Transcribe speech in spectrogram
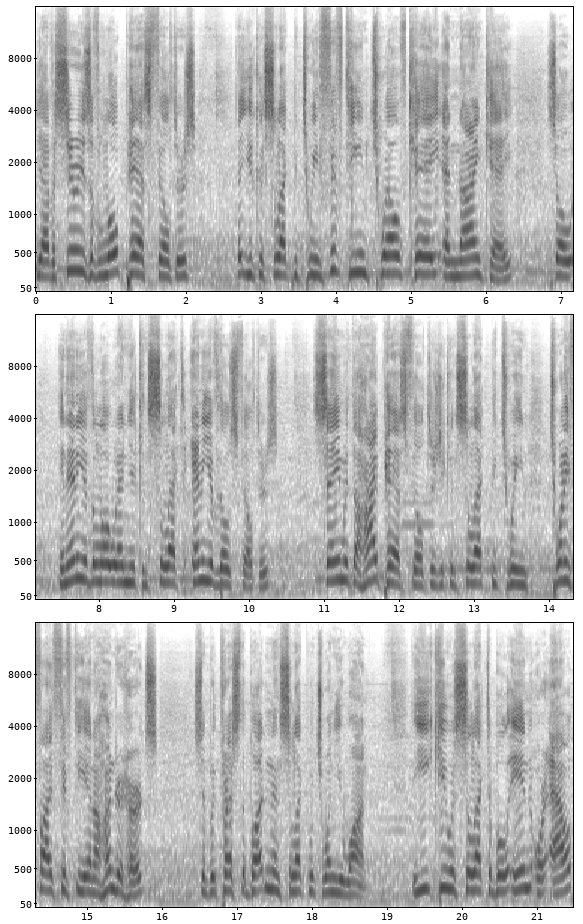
You have a series of low pass filters that you can select between 15, 12K, and 9K. So in any of the low end, you can select any of those filters. Same with the high pass filters, you can select between 25, 50, and 100 hertz. Simply press the button and select which one you want. The EQ is selectable in or out,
